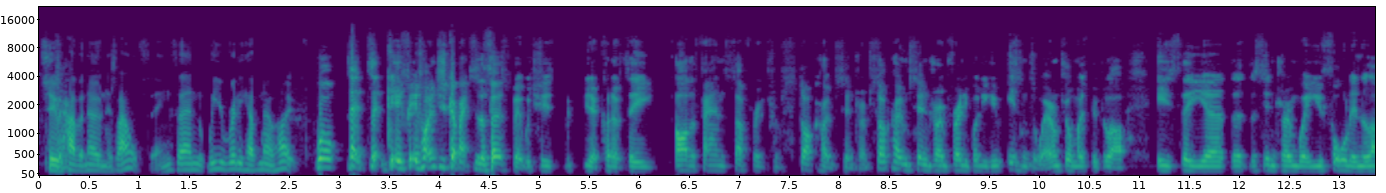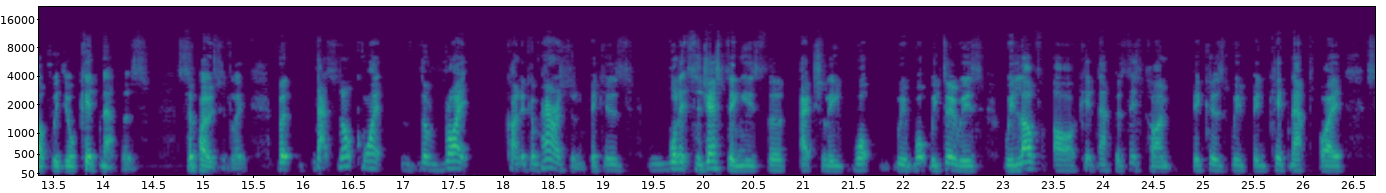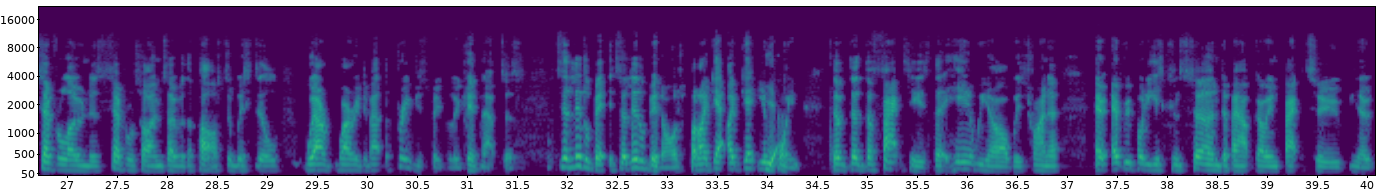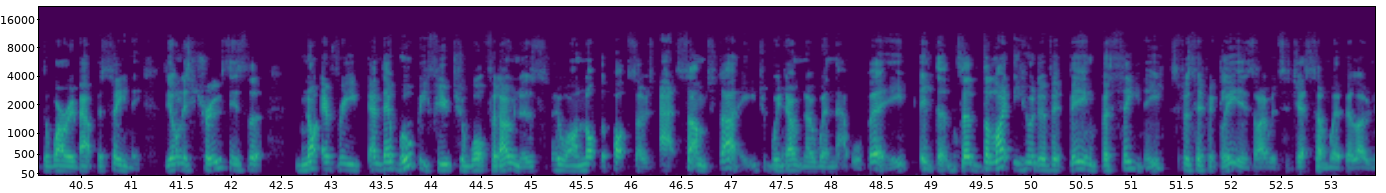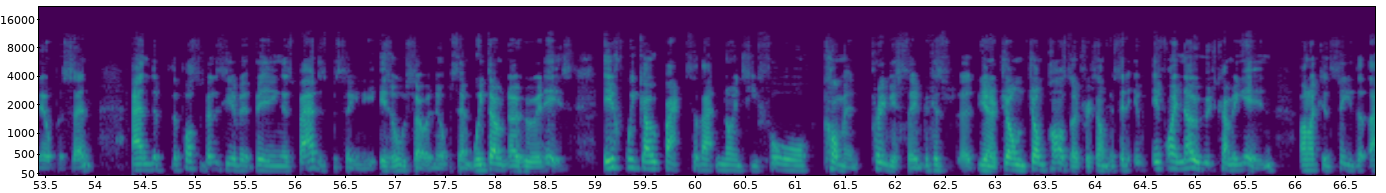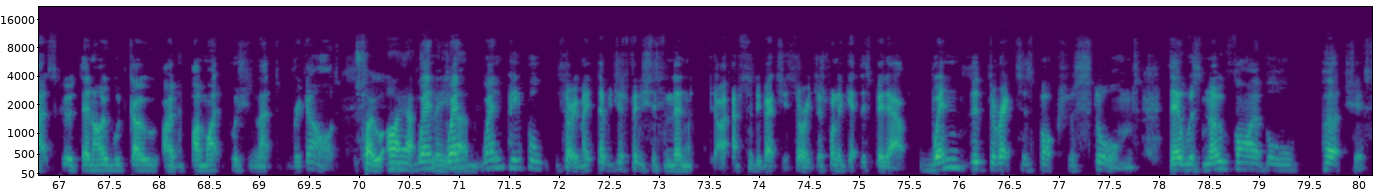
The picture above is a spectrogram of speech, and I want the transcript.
to have an owners out thing, then we really have no hope. Well, if, if I just go back to the first bit, which is you know kind of the are the fans suffering from Stockholm syndrome? Stockholm syndrome, for anybody who isn't aware, I'm sure most people are, is the uh, the, the syndrome where you fall in love with your kidnappers supposedly. But that's not quite the right kind of comparison because what it's suggesting is that actually what we what we do is we love our kidnappers this time because we've been kidnapped by several owners several times over the past and we're still we're worried about the previous people who kidnapped us it's a little bit it's a little bit odd but i get i get your yeah. point the, the the fact is that here we are we're trying to everybody is concerned about going back to you know the worry about Bassini. The honest truth is that not every and there will be future Watford owners who are not the Pozzos at some stage. We don't know when that will be. It, the, the, the likelihood of it being Bassini specifically is, I would suggest, somewhere below nil percent, and the, the possibility of it being as bad as Bassini is also a nil percent. We don't know who it is. If we go back to that ninety four comment previously, because uh, you know John John Parslow, for example, said if, if I know who's coming in and I can see that that's good, then I would go. I, I might push in that regard. So I actually when when um... when people sorry mate, let me just finish this and then absolutely back to you. Sorry, just want to get this bit out. When the director's box was stormed, there was no viable purchase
